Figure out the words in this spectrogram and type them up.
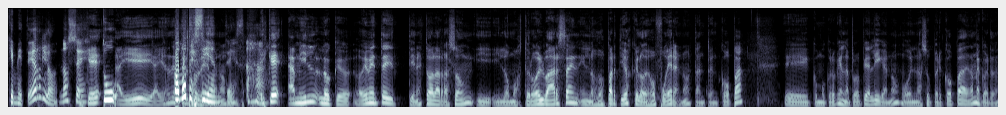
que meterlo. No sé, es que tú, ahí, ahí es donde ¿cómo te sientes? Es que a mí lo que, obviamente tienes toda la razón y, y lo mostró el Barça en, en los dos partidos que lo dejó fuera, ¿no? Tanto en Copa eh, como creo que en la propia liga, ¿no? O en la Supercopa, no me acuerdo.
